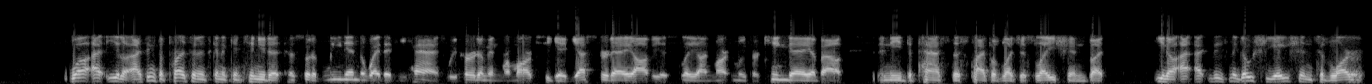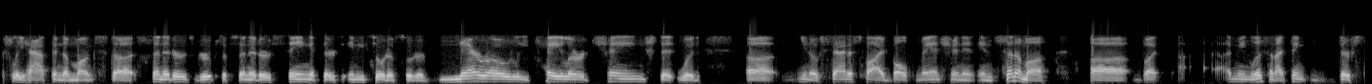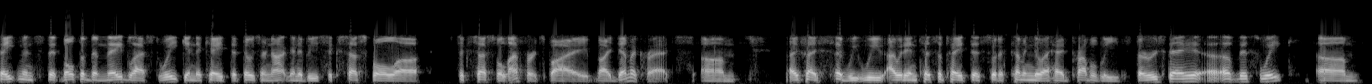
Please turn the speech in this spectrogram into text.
Well, I, you know, I think the president's going to continue to, to sort of lean in the way that he has. We heard him in remarks he gave yesterday, obviously on Martin Luther King Day, about the need to pass this type of legislation. But you know, I, I, these negotiations have largely happened amongst uh, senators, groups of senators, seeing if there's any sort of sort of narrowly tailored change that would, uh, you know, satisfy both Manchin and, and Sinema. Uh, but I mean, listen, I think their statements that both of them made last week indicate that those are not going to be successful uh, successful efforts by by Democrats. Um, as I said, we, we I would anticipate this sort of coming to a head probably Thursday uh, of this week. Um,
